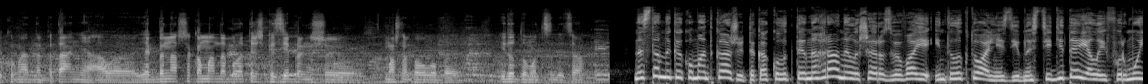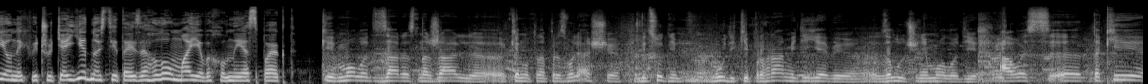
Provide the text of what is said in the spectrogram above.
і кумедне питання, але якби наша команда була трішки зібранішою, можна було б і додуматися до цього. Наставники команд кажуть, така колективна гра не лише розвиває інтелектуальні здібності дітей, але й формує у них відчуття єдності та й загалом має виховний аспект. Молодь зараз, на жаль, е, кинута на призволяще. Відсутні будь-які програми дієві, залучення молоді. А ось е, такі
